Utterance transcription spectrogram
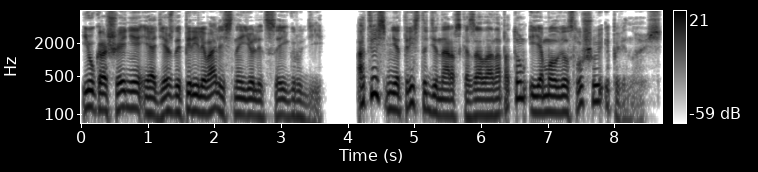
и украшения и одежды переливались на ее лице и груди. — Отвесь мне триста динаров, — сказала она потом, и я молвил, слушаю и повинуюсь.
